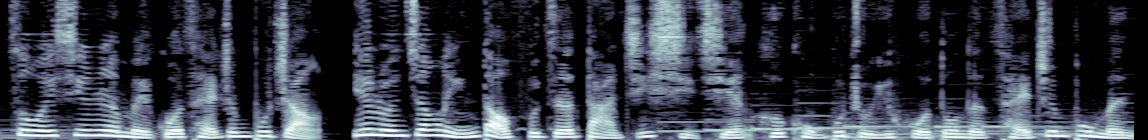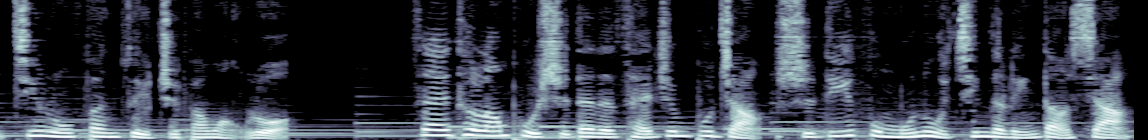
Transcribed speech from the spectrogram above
作为新任美国财政部长，耶伦将领导负责打击洗钱和恐怖主义活动的财政部门金融犯罪执法网络。在特朗普时代的财政部长史蒂夫·姆努钦的领导下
